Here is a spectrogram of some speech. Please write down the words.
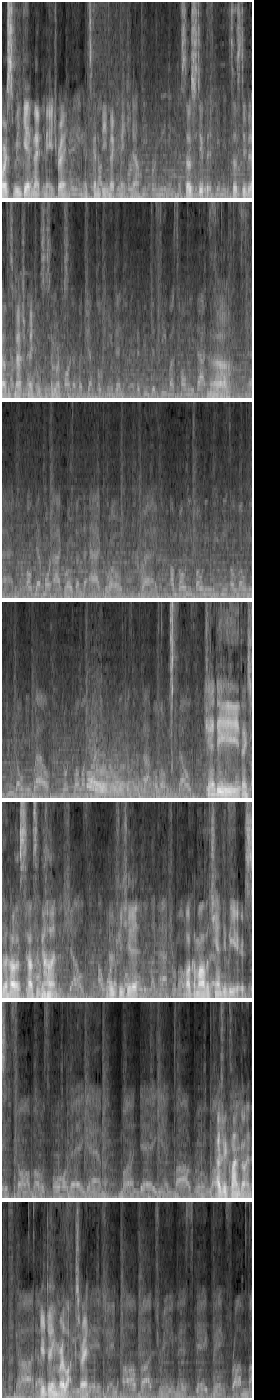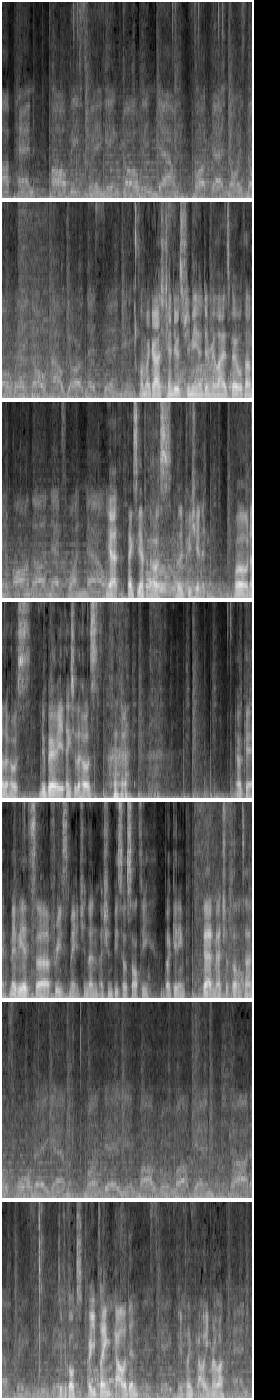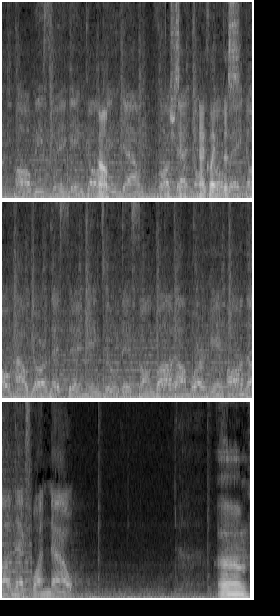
course we get Mech Mage, right? It's gonna be Mech Mage now. It's so stupid. It's so stupid how this matchmaking system works. Uh. I'll get more aggro than the aggro. Craig. I'm bony bony, leave me alone, you know me well. Don't dwell on that just cause that baloney sells. Chandy, thanks for the host. How's it going? Really appreciate it. Welcome all the Chandeliers. How's your climb going? You're doing Murlocs, right? I'll be swinging, going down. Oh my gosh, Chandy was streaming and I didn't realize Babel Thump. Yeah, thanks again for the host. Really appreciate it. Whoa, another host. Newberry, thanks for the host. okay, maybe it's uh, Freeze Mage, and then I shouldn't be so salty about getting bad matchups all the time. Difficult? Are you playing Paladin? Are you playing Pally Murloc? Oh. Interesting. Acolyte with this. Um,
